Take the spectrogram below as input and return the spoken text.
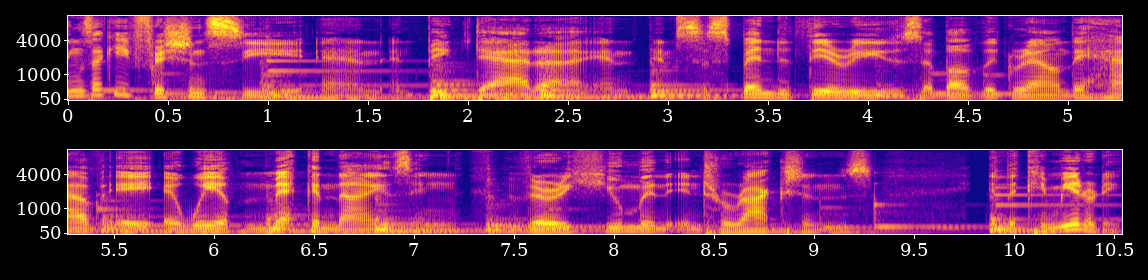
things like efficiency and, and big data and, and suspended theories above the ground, they have a, a way of mechanizing very human interactions in the community.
